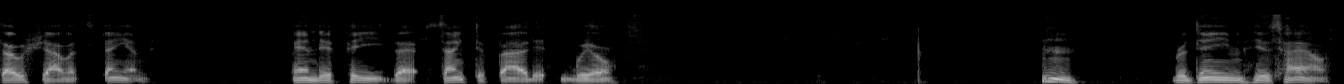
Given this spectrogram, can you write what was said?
so shall it stand. And if he that sanctified it will redeem his house,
